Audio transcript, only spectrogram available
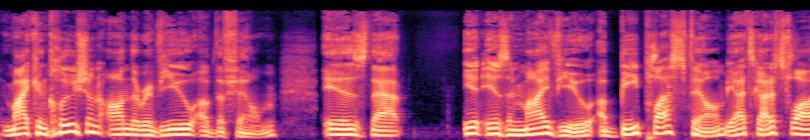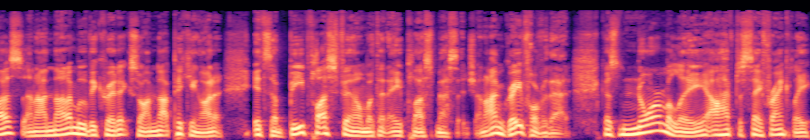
My conclusion on the review of the film is that It is, in my view, a B plus film. Yeah, it's got its flaws, and I'm not a movie critic, so I'm not picking on it. It's a B plus film with an A plus message, and I'm grateful for that because normally, I'll have to say frankly,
